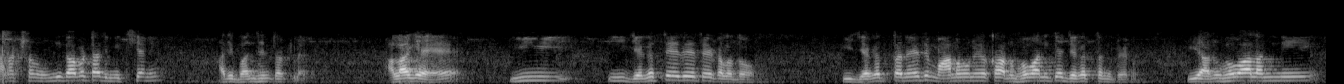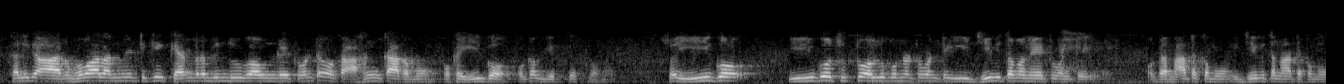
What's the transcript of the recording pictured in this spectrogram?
కనెక్షన్ ఉంది కాబట్టి అది మిథ్యని అది బంధించట్లేదు. అలాగే ఈ ఈ జగత్ ఏదైతే కలదో ఈ జగత్ అనేది మానవుని యొక్క అనుభవానికే జగత్ అని పేరు. ఈ అనుభవాలన్నీ కలిగి ఆ అనుభవాలన్నిటికీ కేంద్ర బిందువుగా ఉండేటువంటి ఒక అహంకారము ఒక ఈగో ఒక వ్యక్తిత్వము. సో ఈగో ఈ ఈగో చుట్టూ అల్లుకున్నటువంటి ఈ జీవితం అనేటువంటి ఒక నాటకము ఈ జీవిత నాటకము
